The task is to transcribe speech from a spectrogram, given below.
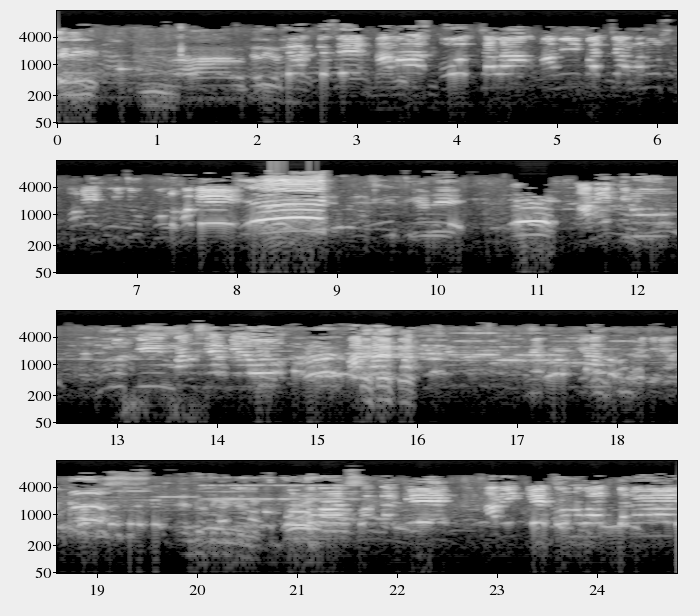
Deli. Hmm. Ah, deli. সরকারকে আমি কে ধন্যবাদ জানাই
